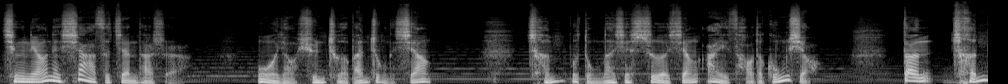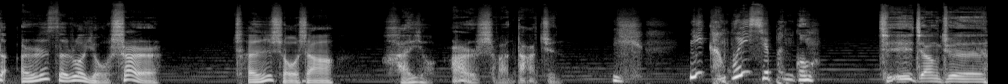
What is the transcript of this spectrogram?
请娘娘下次见她时，莫要熏这般重的香。臣不懂那些麝香艾草的功效，但臣的儿子若有事儿，臣手上还有二十万大军。你，你敢威胁本宫？齐将军，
